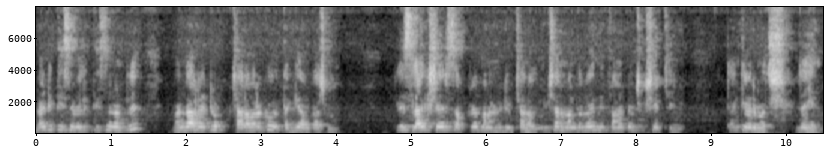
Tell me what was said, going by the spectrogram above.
బయటకు తీసిన వెలికి తీసిన వెంటనే బంగారు రేట్లు చాలా వరకు తగ్గే అవకాశం ఉంది. ప్లీజ్ లైక్ షేర్ సబ్స్క్రైబ్ మన యూట్యూబ్ ఛానల్. ఈ విషయాన్ని మనతో మీ ఫ్యామిలీ ఫ్రెండ్స్కి షేర్ చేయండి. థ్యాంక్ యూ వెరీ మచ్ జై హింద్.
